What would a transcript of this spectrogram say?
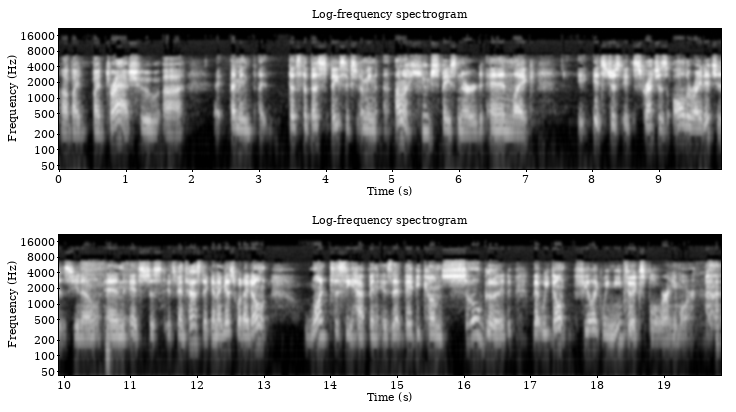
uh, by by Drash, who uh, I mean, that's the best space. Ex- I mean, I'm a huge space nerd, and like, it's just it scratches all the right itches, you know, and it's just it's fantastic. And I guess what I don't want to see happen is that they become so good that we don't feel like we need to explore anymore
